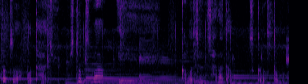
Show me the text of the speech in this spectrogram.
1つはポタージュ1つは、えー、かぼちゃのサラダを作ろうと思って、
